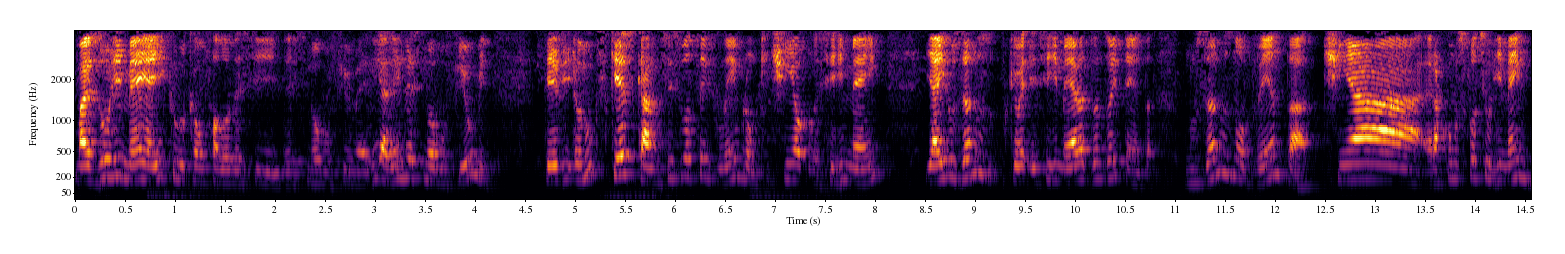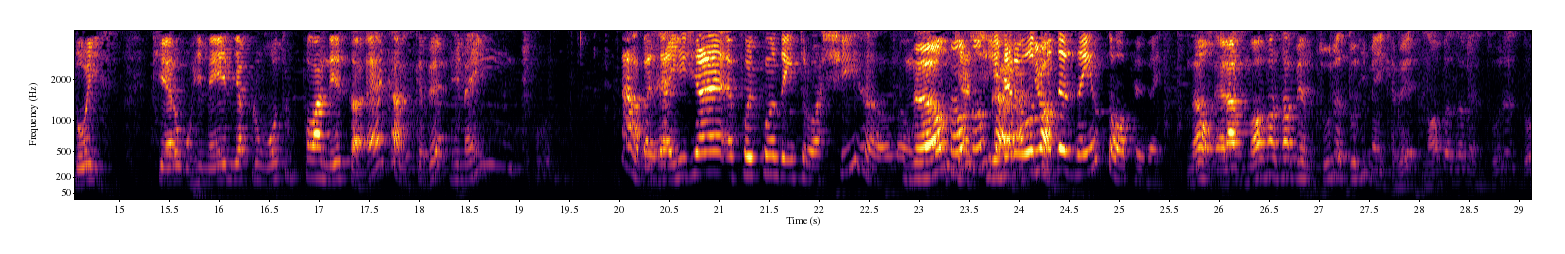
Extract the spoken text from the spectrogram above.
Mas o He-Man aí que o Lucão falou desse, desse novo filme ali, além desse novo filme, teve. Eu nunca esqueço, cara, não sei se vocês lembram que tinha esse He-Man. E aí nos anos. Porque esse He-Man era dos anos 80. Nos anos 90 tinha. Era como se fosse o He-Man 2. Que era o He-Man, ele ia pra um outro planeta. É, cara, você quer ver? He-Man. Tipo, Ah, mas É. aí já é- foi quando entrou a She-Ra ou não? Não, não, Porque a não, She-Ra era Aqui, outro ó. desenho top, velho. Não, era as novas aventuras do He-Man, quer ver? Novas aventuras do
